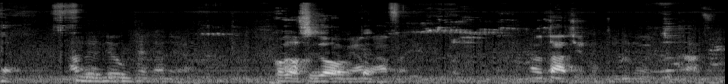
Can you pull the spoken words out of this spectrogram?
他们就不太单的呀。好好吃哦。比较麻烦。还有大卷，最近那个最大卷。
